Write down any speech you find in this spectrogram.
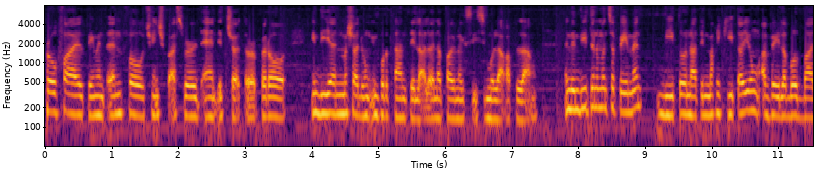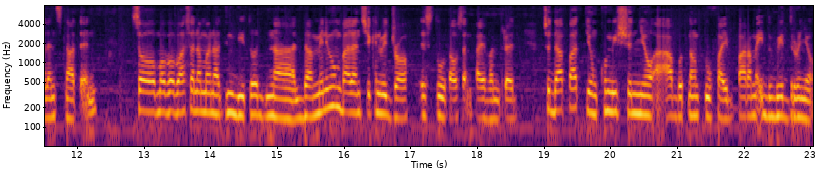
profile, payment info, change password, and etc. Pero, hindi yan masyadong importante lalo na pag nagsisimula ka pa lang. And then dito naman sa payment, dito natin makikita yung available balance natin. So, mababasa naman natin dito na the minimum balance you can withdraw is 2,500. So, dapat yung commission nyo aabot ng 2,500 para ma-withdraw nyo.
